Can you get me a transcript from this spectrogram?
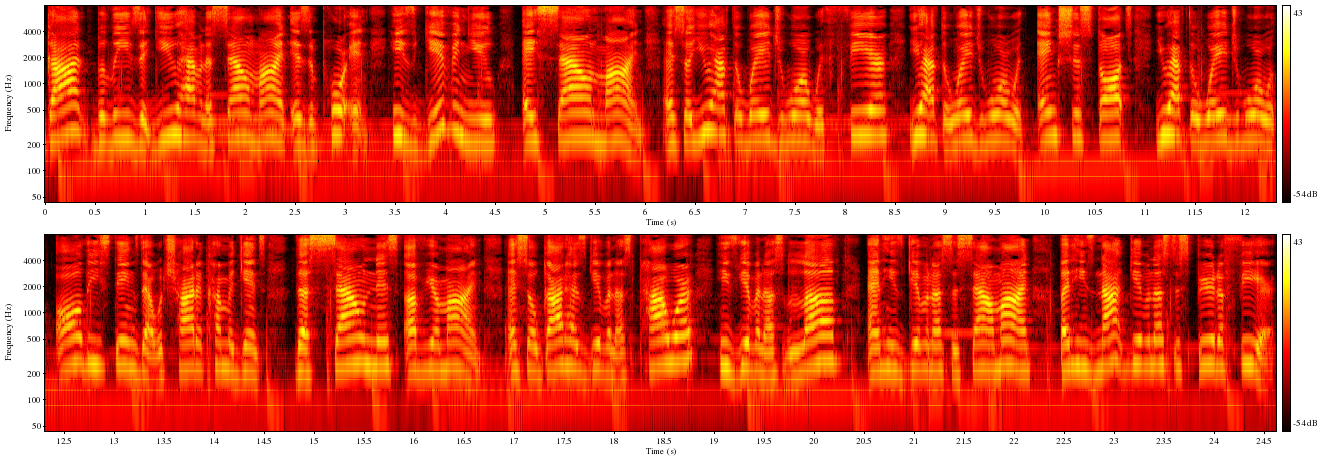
God believes that you having a sound mind is important. He's given you a sound mind. And so you have to wage war with fear. You have to wage war with anxious thoughts. You have to wage war with all these things that would try to come against the soundness of your mind. And so God has given us power, He's given us love, and He's given us a sound mind, but He's not given us the spirit of fear.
